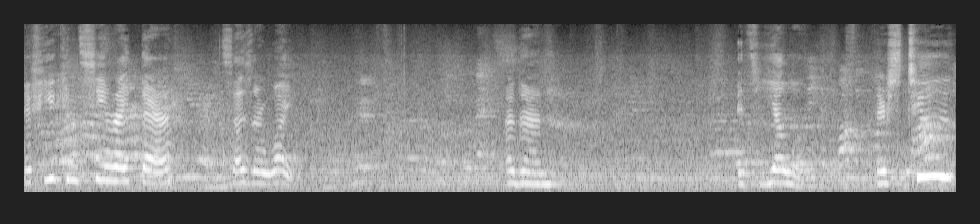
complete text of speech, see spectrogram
if you can see right there, it says they're white. And then it's yellow. There's two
